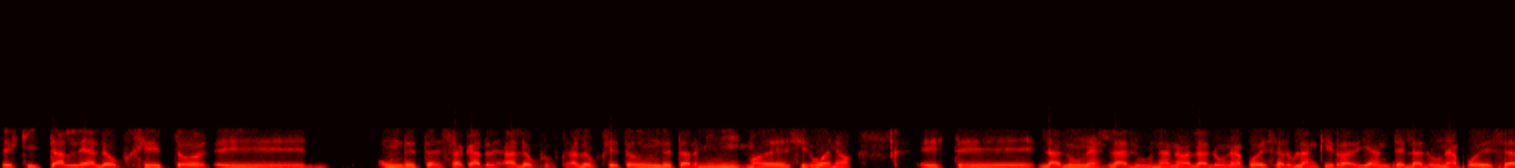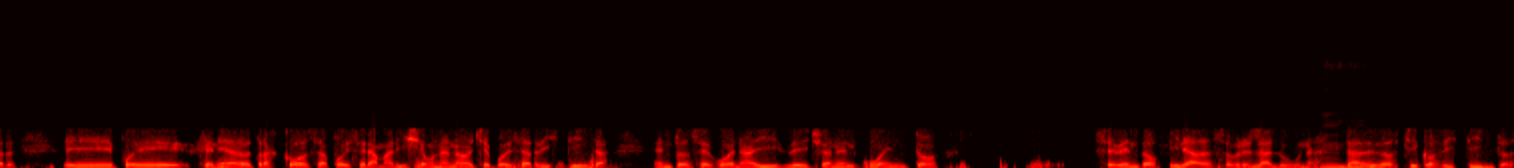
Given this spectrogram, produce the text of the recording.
es quitarle al objeto eh, un sacar al, al, objeto de un determinismo, de decir, bueno, este, la luna es la luna, no, la luna puede ser blanca y radiante, la luna puede ser, eh, puede generar otras cosas, puede ser amarilla una noche, puede ser distinta, entonces, bueno, ahí, de hecho, en el cuento se ven dos miradas sobre la luna, la de dos chicos distintos,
